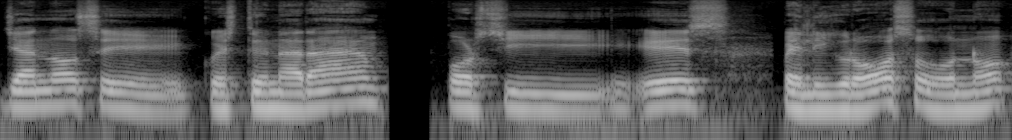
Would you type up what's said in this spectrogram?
Ya no se cuestionarán por si es peligroso o no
